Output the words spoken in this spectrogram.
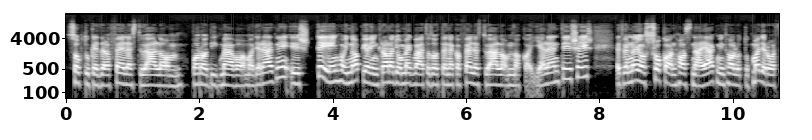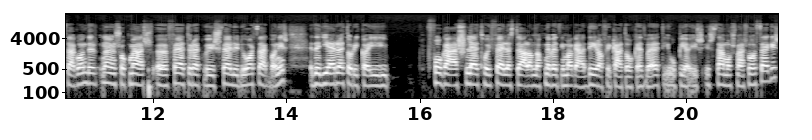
szoktuk ezzel a fejlesztő állam paradigmával magyarázni, és tény, hogy napjainkra nagyon megváltozott ennek a fejlesztő államnak a jelentése is, illetve nagyon sokan használják, mint hallottuk Magyarországon, de nagyon sok más feltörekvő és fejlődő országban is. Ez egy ilyen retorikai fogás lett, hogy fejlesztő államnak nevezi magát Dél-Afrikától kezdve Etiópia is, és számos más ország is.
